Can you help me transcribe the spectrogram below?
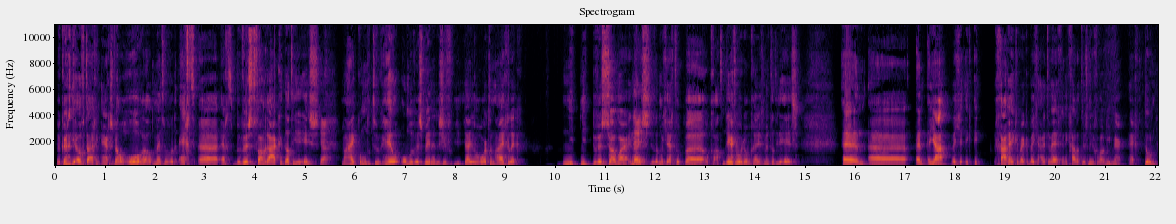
We kunnen die overtuiging ergens wel horen op het moment dat we er echt, eh, echt bewust van raken dat hij er is. Ja, Maar hij komt natuurlijk heel onbewust binnen. Dus je, ja, je hoort hem eigenlijk niet, niet bewust zomaar. ineens. Dat moet je echt op, eh, op geattendeerd worden op een gegeven moment dat hij er is. En, eh, en, en ja, weet je, ik, ik ga rekenwerk een beetje uit de weg. En ik ga dat dus nu gewoon niet meer echt doen.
